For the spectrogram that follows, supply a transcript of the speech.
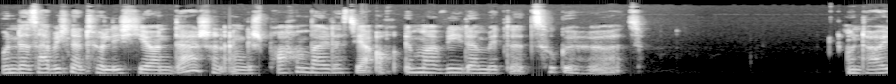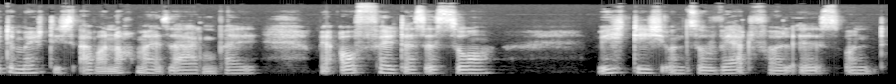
Und das habe ich natürlich hier und da schon angesprochen, weil das ja auch immer wieder mit dazugehört. Und heute möchte ich es aber nochmal sagen, weil mir auffällt, dass es so wichtig und so wertvoll ist und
